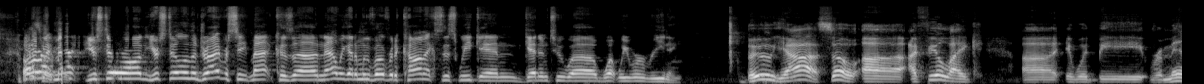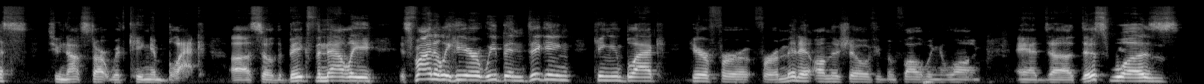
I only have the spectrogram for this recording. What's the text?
All right, Matt, you're still on. You're still in the driver's seat, Matt, because uh, now we got to move over to comics this week and get into uh, what we were reading. Boo, yeah. So uh, I feel like uh, it would be remiss to not start with King in Black. Uh, so the big finale is finally here. We've been digging King in Black here for for a minute on the show. If you've been following along, and uh, this was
